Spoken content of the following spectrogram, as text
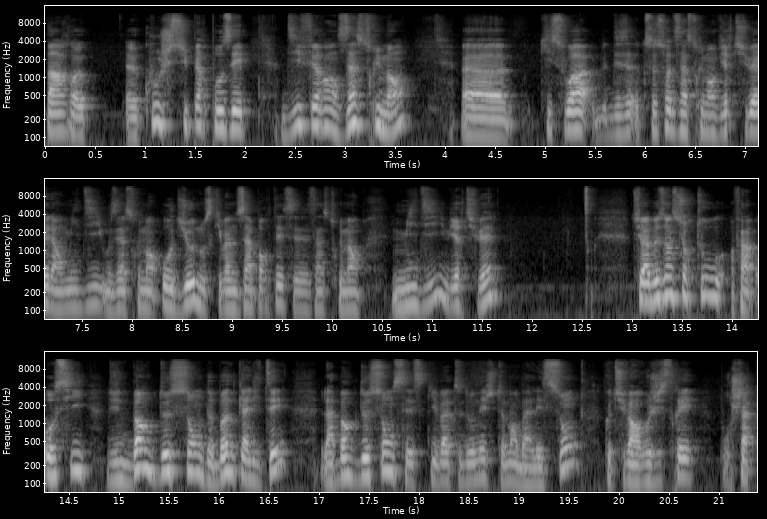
par euh, euh, couches superposées différents instruments, euh, que ce soit des instruments virtuels en MIDI ou des instruments audio. Nous, ce qui va nous importer, c'est des instruments MIDI virtuels. Tu as besoin surtout, enfin aussi, d'une banque de sons de bonne qualité. La banque de sons, c'est ce qui va te donner justement bah, les sons que tu vas enregistrer pour chaque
